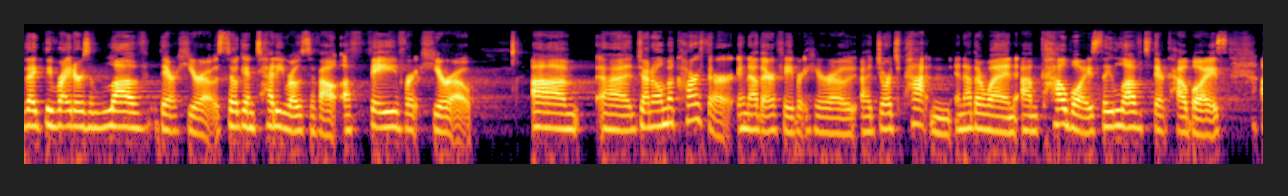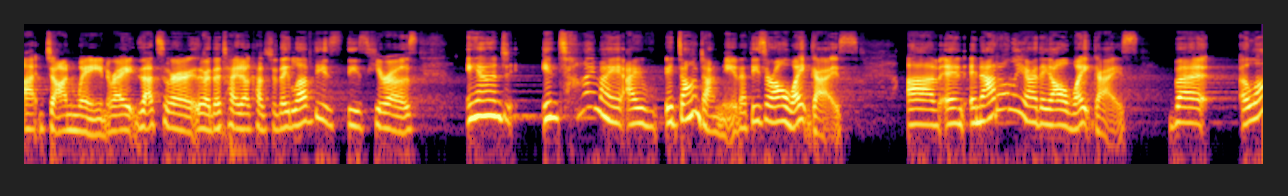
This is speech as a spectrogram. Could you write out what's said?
like the writers love their heroes. So again, Teddy Roosevelt, a favorite hero. Um, uh, General MacArthur, another favorite hero. Uh, George Patton, another one. Um, cowboys, they loved their cowboys. Uh, John Wayne, right? That's where, where the title comes from. They love these these heroes, and in time, I, I it dawned on me that these are all white guys, um, and and not only are they all white guys, but a lot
